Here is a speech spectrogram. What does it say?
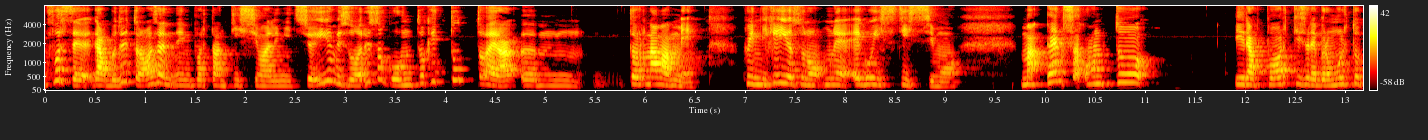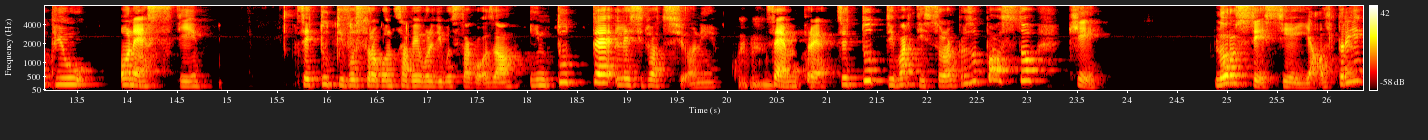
forse Gabbo, tu hai detto una cosa importantissima all'inizio. Io mi sono reso conto che tutto era, um, tornava a me, quindi che io sono un egoistissimo. Ma pensa quanto i rapporti sarebbero molto più onesti se tutti fossero consapevoli di questa cosa, in tutte le situazioni, sempre, se tutti partissero dal presupposto che loro stessi e gli altri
